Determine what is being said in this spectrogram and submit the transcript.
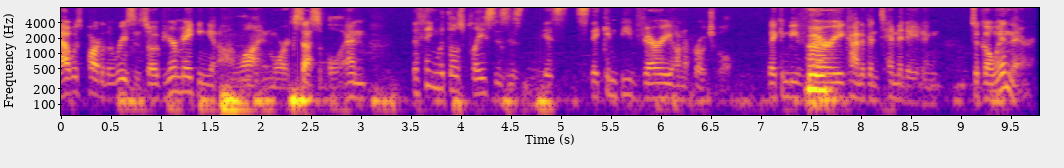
that was part of the reason. So if you're making it online more accessible, and the thing with those places is is they can be very unapproachable. They can be Mm. very kind of intimidating to go in there.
